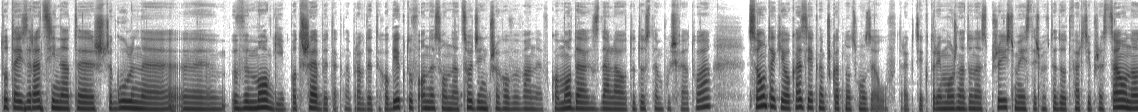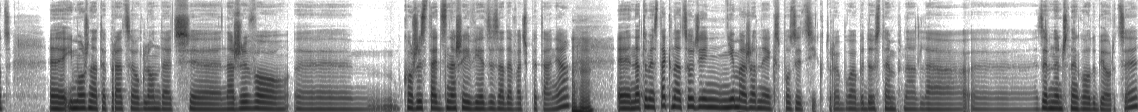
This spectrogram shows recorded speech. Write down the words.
Tutaj z racji na te szczególne y, wymogi, potrzeby tak naprawdę tych obiektów, one są na co dzień przechowywane w komodach z dala od dostępu światła. Są takie okazje jak na przykład Noc Muzeów, w trakcie której można do nas przyjść. My jesteśmy wtedy otwarci przez całą noc y, i można te prace oglądać y, na żywo, korzystać z naszej wiedzy, zadawać pytania. Mhm. Natomiast tak na co dzień nie ma żadnej ekspozycji, która byłaby dostępna dla zewnętrznego odbiorcy.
